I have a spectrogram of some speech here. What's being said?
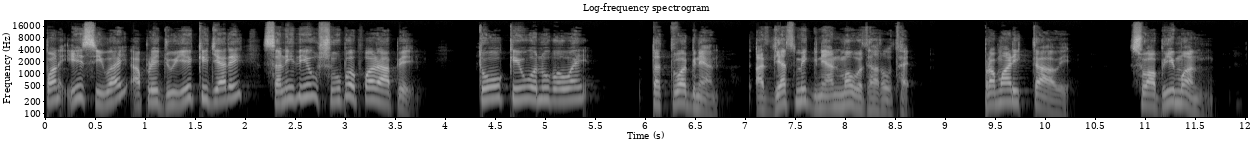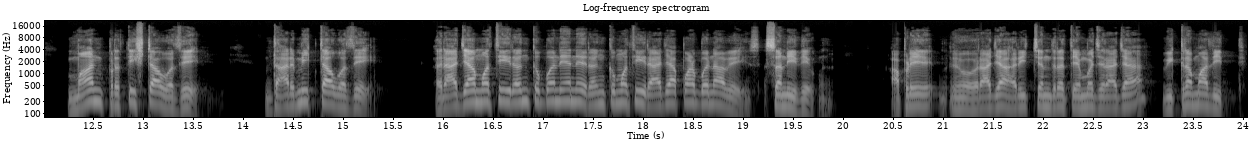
પણ એ સિવાય આપણે જોઈએ કે જ્યારે શનિદેવ શુભ ફળ આપે, તો કેવું અનુભવાય? તત્વજ્ઞાન, આધ્યાત્મિક જ્ઞાનમાં વધારો થાય. પ્રમાણિકતા આવે. સ્વાભિમાન, માન પ્રતિષ્ઠા વધે. ધાર્મિકતા વધે. રાજામાંથી રંક બને અને રંકમાંથી રાજા પણ બનાવે શનિદેવ. આપણે રાજા હરિશ્ચંદ્ર તેમજ રાજા વિક્રમાદિત્ય.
